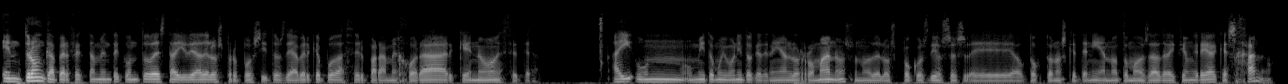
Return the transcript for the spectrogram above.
entronca perfectamente con toda esta idea de los propósitos, de a ver qué puedo hacer para mejorar, qué no, etcétera. Hay un, mito muy bonito que tenían los romanos, uno de los pocos dioses eh, autóctonos que tenían, no tomados de la tradición griega, que es Jano.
